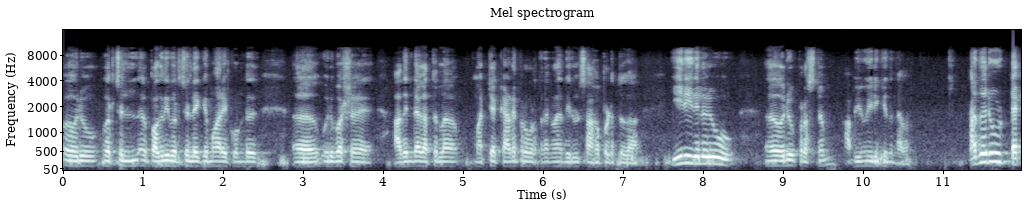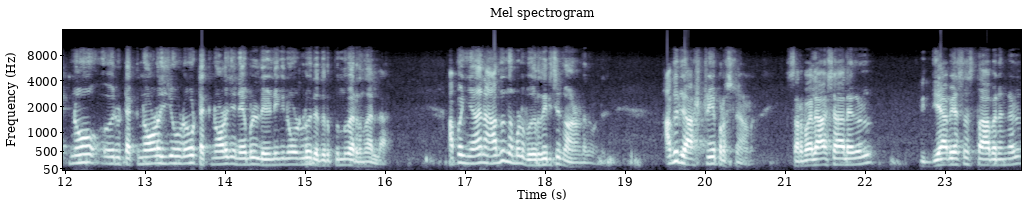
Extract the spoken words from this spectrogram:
ഒരു വെർച്വൽ പകുതി വെർച്വലിലേക്ക് മാറിക്കൊണ്ട് ഒരുപക്ഷെ അതിന്റെ അകത്തുള്ള മറ്റ് അക്കാഡമിക് പ്രവർത്തനങ്ങളെ നിരുത്സാഹപ്പെടുത്തുക. ഈ രീതിയിലൊരു ഒരു പ്രശ്നം അഭിമുഖീകരിക്കുന്നുണ്ട് അവർ. അതൊരു ടെക്നോ ഒരു ടെക്നോളജിയോടോ ടെക്നോളജി എനേബിൾ ലേണിങ്ങിനോടുള്ള ഒരു എതിർപ്പ് എന്ന് വരുന്നതല്ല. അപ്പം ഞാൻ അത് നമ്മൾ വേർതിരിച്ച് കാണേണ്ടതുണ്ട്. അതൊരു രാഷ്ട്രീയ പ്രശ്നമാണ്. സർവകലാശാലകൾ വിദ്യാഭ്യാസ സ്ഥാപനങ്ങൾ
